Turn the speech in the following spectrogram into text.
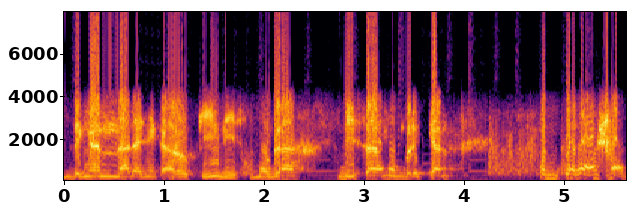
dengan adanya Kak Rocky ini semoga bisa memberikan pencerahan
